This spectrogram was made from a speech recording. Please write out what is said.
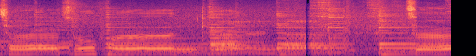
เธอทุกวันแค่อยากเจอ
